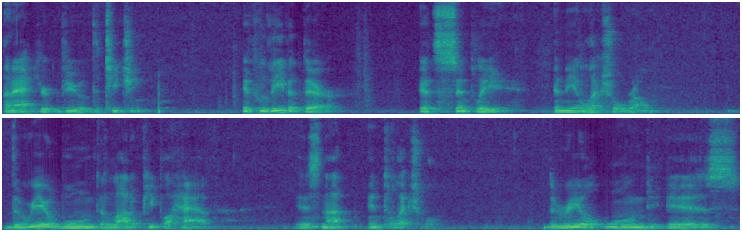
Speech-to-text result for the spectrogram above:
an accurate view of the teaching. If we leave it there, it's simply in the intellectual realm. The real wound that a lot of people have is not intellectual. The real wound is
